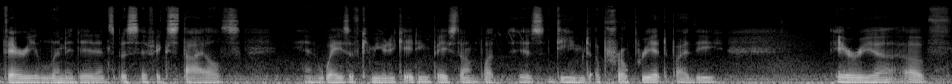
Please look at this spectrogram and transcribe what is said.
very limited and specific styles and ways of communicating based on what is deemed appropriate by the area of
